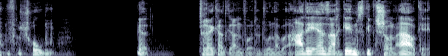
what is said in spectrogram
verschoben. Ja, Trek hat geantwortet, wunderbar. HDR sagt, Games gibt's schon. Ah, okay.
